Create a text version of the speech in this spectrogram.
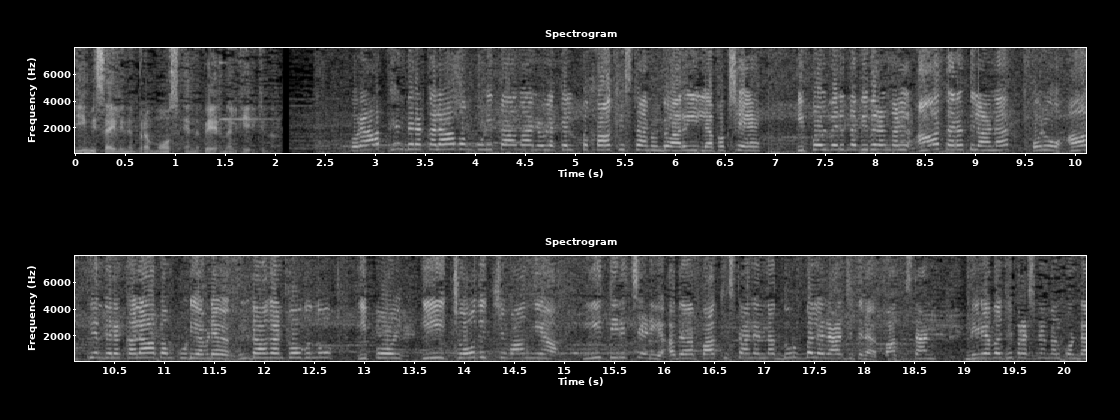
ഈ മിസൈലിന് ബ്രഹ്മോസ് എന്ന പേര് നൽകിയിരിക്കുന്നത്. ഒരാഭ്യന്തര കലാപം കൂടി താങ്ങാനുള്ള കെൽപ്പ് പാകിസ്ഥാനുണ്ടോ അറിയില്ല പക്ഷേ ഇപ്പോൾ വരുന്ന വിവരങ്ങൾ ആ തരത്തിലാണ്. ഒരു ആഭ്യന്തര കലാപം കൂടി അവിടെ ഉണ്ടാകാൻ പോകുന്നു. ഇപ്പോൾ ഈ ചോദിച്ചു വാങ്ങിയ ഈ തിരിച്ചടി അത് പാകിസ്ഥാൻ എന്ന ദുർബല രാജ്യത്തിന് പാകിസ്ഥാൻ നിരവധി പ്രശ്നങ്ങൾ കൊണ്ട്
